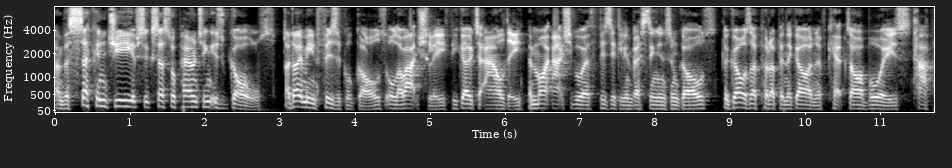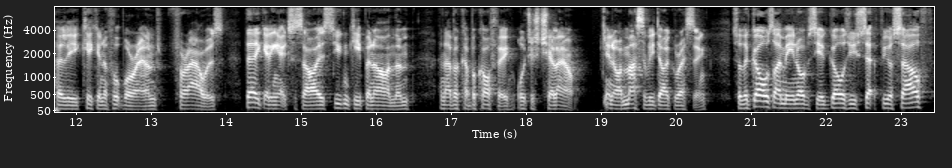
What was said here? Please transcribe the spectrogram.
And the second G of successful parenting is goals. I don't mean physical goals, although actually, if you go to Aldi, it might actually be worth physically investing in some goals. The goals I put up in the garden have kept our boys happily kicking a football around for hours. They're getting exercise, you can keep an eye on them and have a cup of coffee or just chill out. You know, I'm massively digressing. So the goals I mean obviously are goals you set for yourself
